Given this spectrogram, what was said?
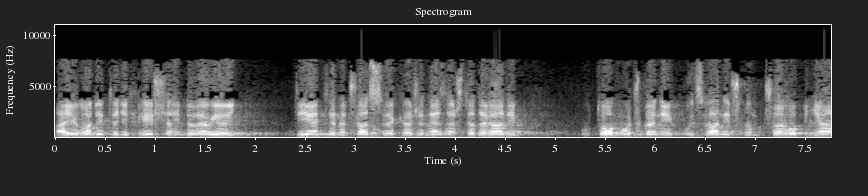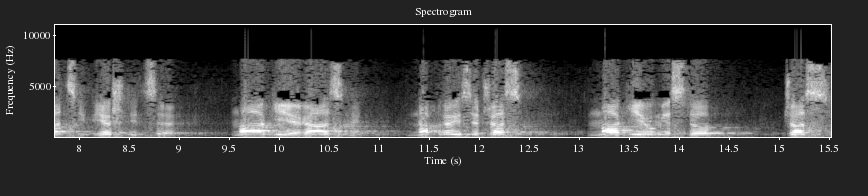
a i roditelji hrišćani doveli joj dijete na časove, kaže, ne zna šta da radim, tom učbeniku zvaničnom čarobnjaci, vještice, magije razne, napravi se čas magije umjesto čas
